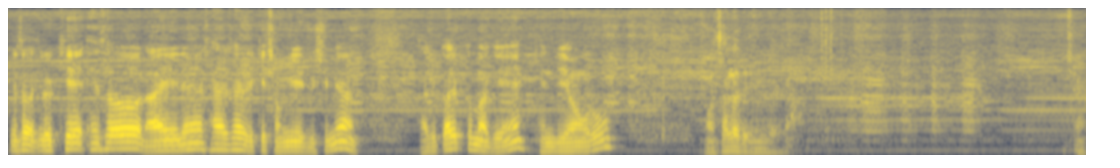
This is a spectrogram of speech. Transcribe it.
그래서 이렇게 해서 라인을 살살 이렇게 정리해 주시면 아주 깔끔하게 밴드형으로 어, 잘라드리는 거예요. 자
